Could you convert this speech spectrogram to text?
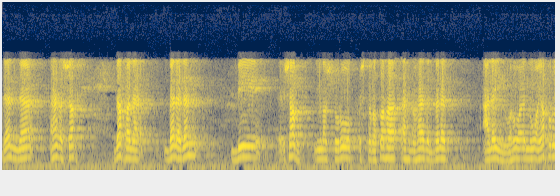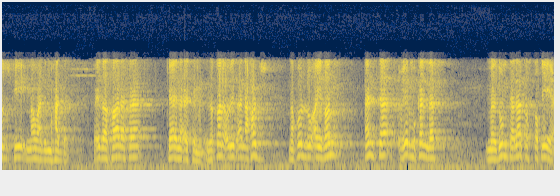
لأن هذا الشخص دخل بلدا بشرط من الشروط اشترطها أهل هذا البلد عليه وهو أنه يخرج في موعد محدد. فإذا خالف كان أثما. إذا قال أريد أن أحج نقول له أيضا أنت غير مكلف ما دمت لا تستطيع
